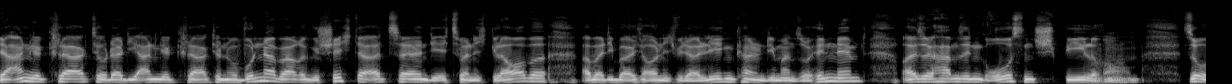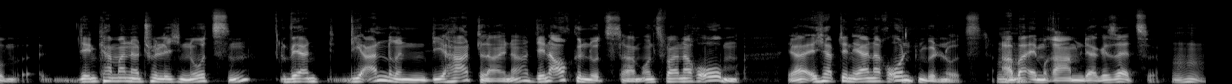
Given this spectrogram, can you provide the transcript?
der Angeklagte oder die Angeklagte nur wunderbare Geschichte erzählen, die ich zwar nicht glaube, aber die bei euch auch nicht widerlegen kann und die man so hinnimmt. Also haben Sie einen großen Spielraum. So, den kann man natürlich nutzen. Während die anderen, die Hardliner, den auch genutzt haben, und zwar nach oben. Ja, ich habe den eher nach unten benutzt, Mhm. aber im Rahmen der Gesetze. Mhm.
